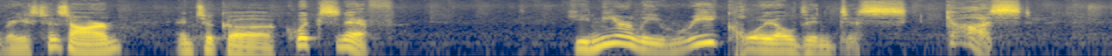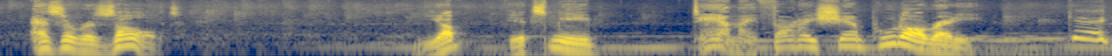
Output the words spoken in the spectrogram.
raised his arm, and took a quick sniff. He nearly recoiled in disgust as a result. Yup, it's me. Damn, I thought I shampooed already. I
